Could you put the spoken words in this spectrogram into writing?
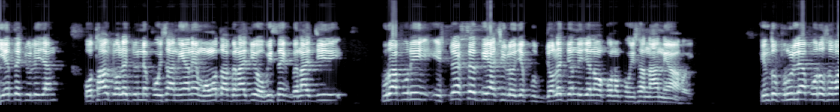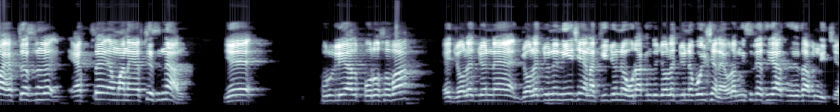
ইয়েতে চলে যান। কোথাও জলের জন্য পয়সা নিয়ে নেই মমতা ব্যানার্জি, অভিষেক ব্যানার্জি, পুরাপুরি স্ট্রাকচার দেওয়া ছিল যে জলের জন্য যেন কোনো পয়সা না নেওয়া হয়। কিন্তু পুরুলিয়া পৌরসভা মানে এফসেশনাল যে পুরুলিয়ার পৌরসভা, এই জলের জন্য জলের জন্য নিয়েছে না কি জন্য? ওরা কিন্তু জলের জন্য বলছে না। ওরা মিসলেসিয়া হিসাবে নিচ্ছে।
